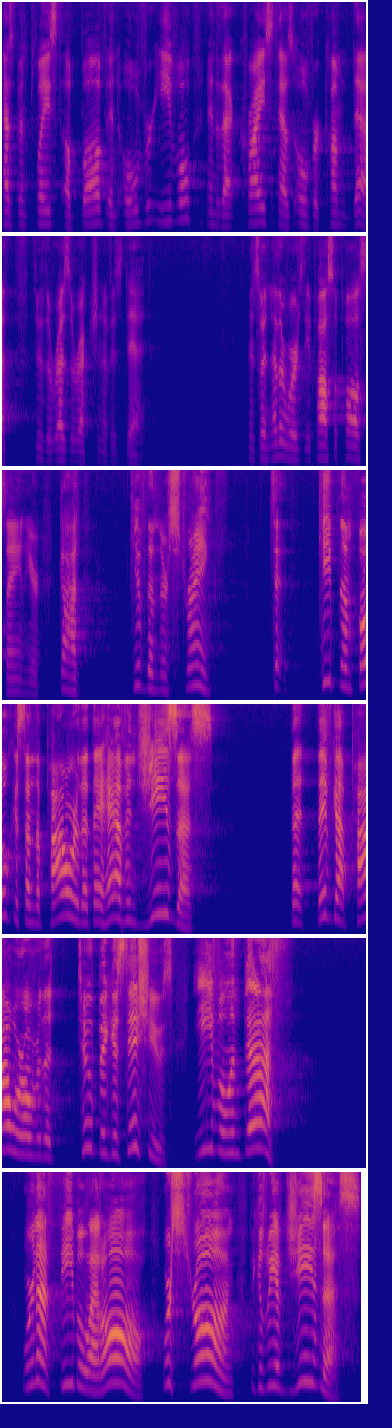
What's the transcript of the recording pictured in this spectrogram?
has been placed above and over evil, and that Christ has overcome death through the resurrection of his dead. And so, in other words, the Apostle Paul is saying here God, give them their strength. To keep them focused on the power that they have in Jesus. That they've got power over the two biggest issues evil and death. We're not feeble at all. We're strong because we have Jesus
